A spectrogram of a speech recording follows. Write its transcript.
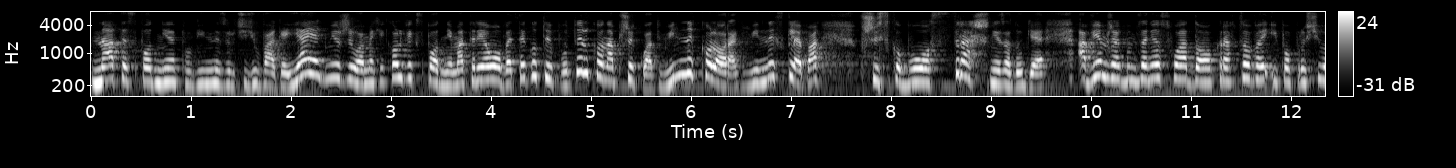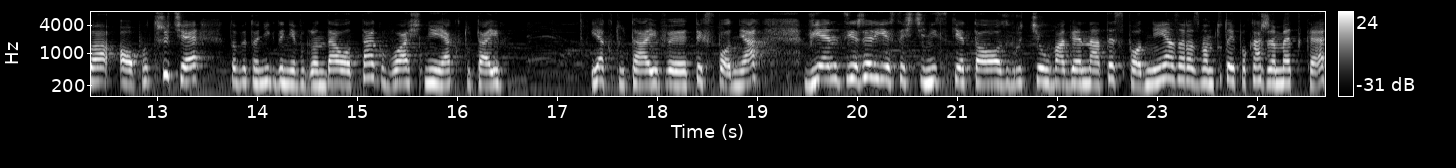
na te spodnie powinny zwrócić uwagę. Ja jak mierzyłam jakiekolwiek spodnie materiałowe tego typu, tylko na przykład w innych kolorach, w innych sklepach, wszystko było strasznie za długie. A wiem, że jakbym zaniosła do krawcowej i poprosiła o podszycie, to by to nigdy nie wyglądało tak właśnie jak tutaj jak tutaj w tych spodniach, więc jeżeli jesteście niskie, to zwróćcie uwagę na te spodnie. Ja zaraz Wam tutaj pokażę metkę,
